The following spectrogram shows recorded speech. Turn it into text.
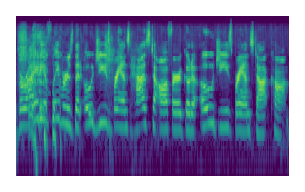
variety of flavors that OGeez Brands has to offer, go to ogeezbrands.com.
